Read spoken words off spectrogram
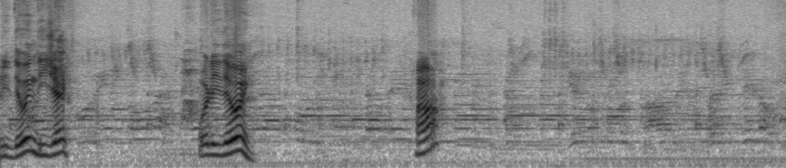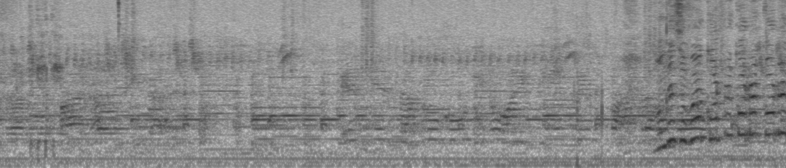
are you doing, Deejay? What are you doing? Huh? ¿Dónde se fue? Corre, corre, corre.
